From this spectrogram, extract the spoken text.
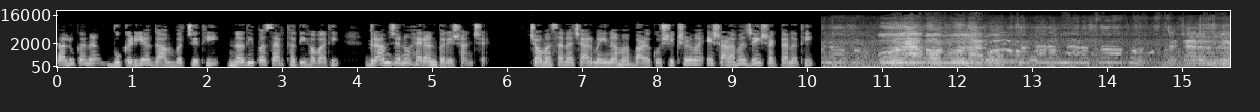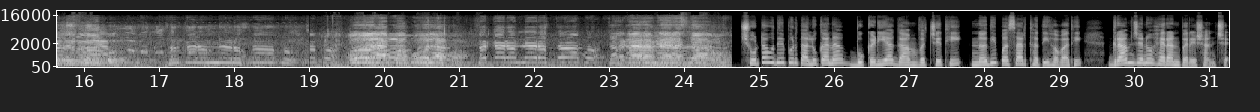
તાલુકાના બુકડિયા ગામ વચ્ચેથી નદી પસાર થતી હોવાથી ગ્રામજનો હેરાન પરેશાન છે. ચોમાસાના ચાર મહિનામાં બાળકો શિક્ષણમાં એ શાળામાં જઈ શકતા નથી. સરકાર અમને રસ્તો આપો. સરકાર અમને રસ્તો આપો સરકાર અમને રસ્તો આપો છોટાઉદેપુર તાલુકાના બુકડિયા ગામ વચ્ચેથી નદી પસાર થતી હોવાથી ગ્રામજનો હેરાન પરેશાન છે.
